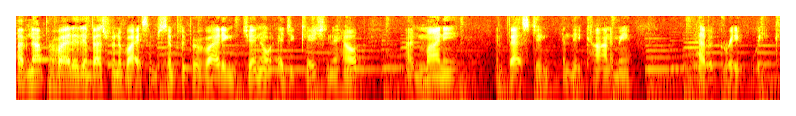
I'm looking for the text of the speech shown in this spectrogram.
I've not provided investment advice. I'm simply providing general education and help on money, investing, in the economy. Have a great week.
